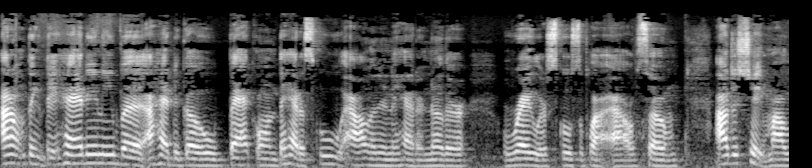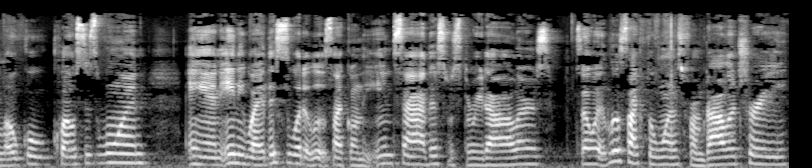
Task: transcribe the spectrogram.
I don't think they had any, but I had to go back on, they had a school aisle and then they had another regular school supply aisle. So I'll just check my local closest one and anyway, this is what it looks like on the inside. This was $3. So it looks like the ones from Dollar Tree.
